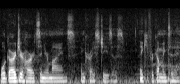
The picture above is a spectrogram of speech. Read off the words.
will guard your hearts and your minds in Christ Jesus. Thank you for coming today.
